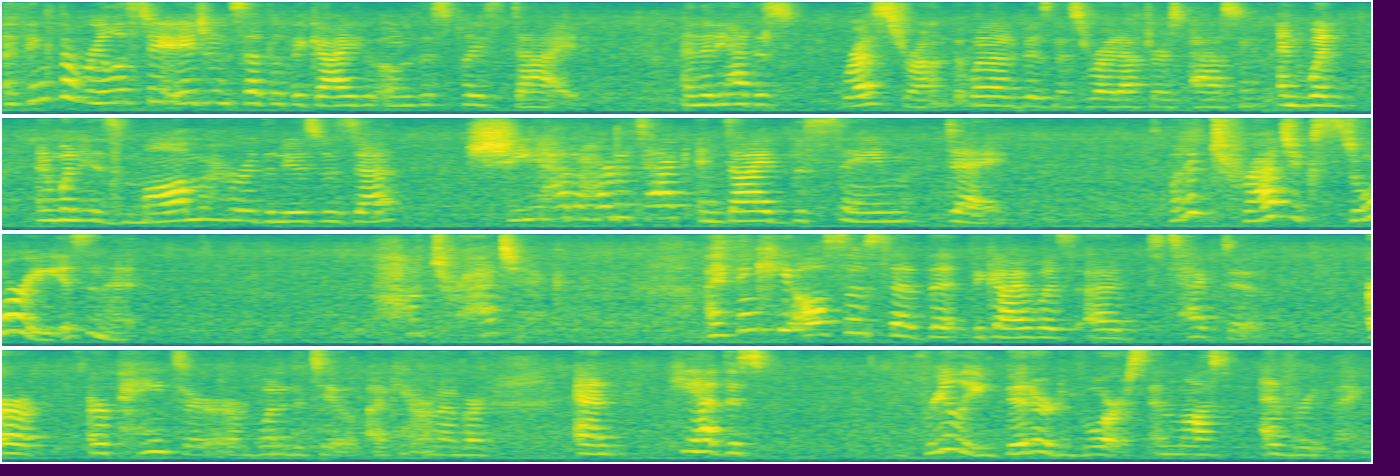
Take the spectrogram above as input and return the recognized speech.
I think the real estate agent said that the guy who owned this place died, and that he had this restaurant that went out of business right after his passing. And when and when his mom heard the news of his death, she had a heart attack and died the same day. What a tragic story, isn't it? How tragic. I think he also said that the guy was a detective, or or a painter, or one of the two. I can't remember. And he had this really bitter divorce and lost everything.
